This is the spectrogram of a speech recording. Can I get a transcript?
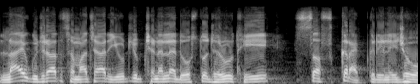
લાઈવ ગુજરાત સમાચાર યુટ્યુબ ચેનલને દોસ્તો જરૂરથી સબસ્ક્રાઇબ કરી લેજો.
